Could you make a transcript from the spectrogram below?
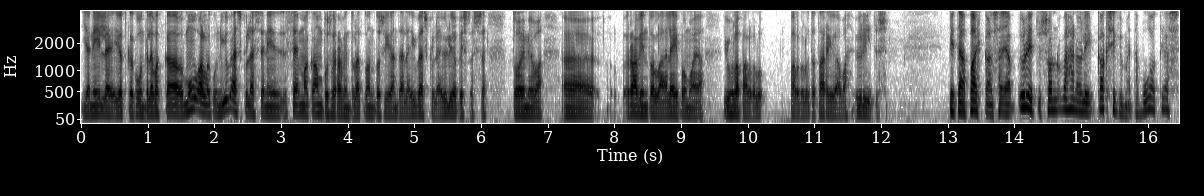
ja niille, jotka kuuntelevat vaikka muualla kuin Jyväskylässä, niin Semma Kampusravintolat on tosiaan täällä Jyväskylän yliopistossa toimiva ö, ravintola ja leipomo ja juhlapalveluita tarjoava yritys. Pitää paikkansa ja yritys on vähän yli 20-vuotias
